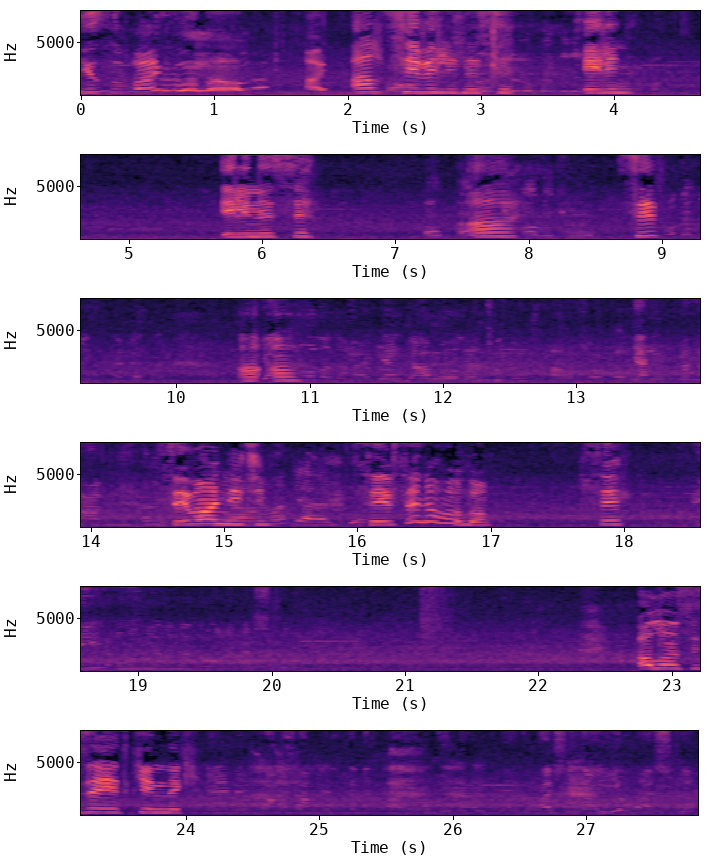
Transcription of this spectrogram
Yusuf baksana. Ay, al sev elinesi. Elin. Elinesi. Al, al, Ay. al. Sev. Aa, Yavru olana ver. Gel yavru olan çok uysal. Gel bak abi. sev anneciğim. Sevsene oğlum. Sev. Alın size etkinlik. Evet akşam besleme saati. Hoş geldiniz. Ayşe iyi mi aşkım?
